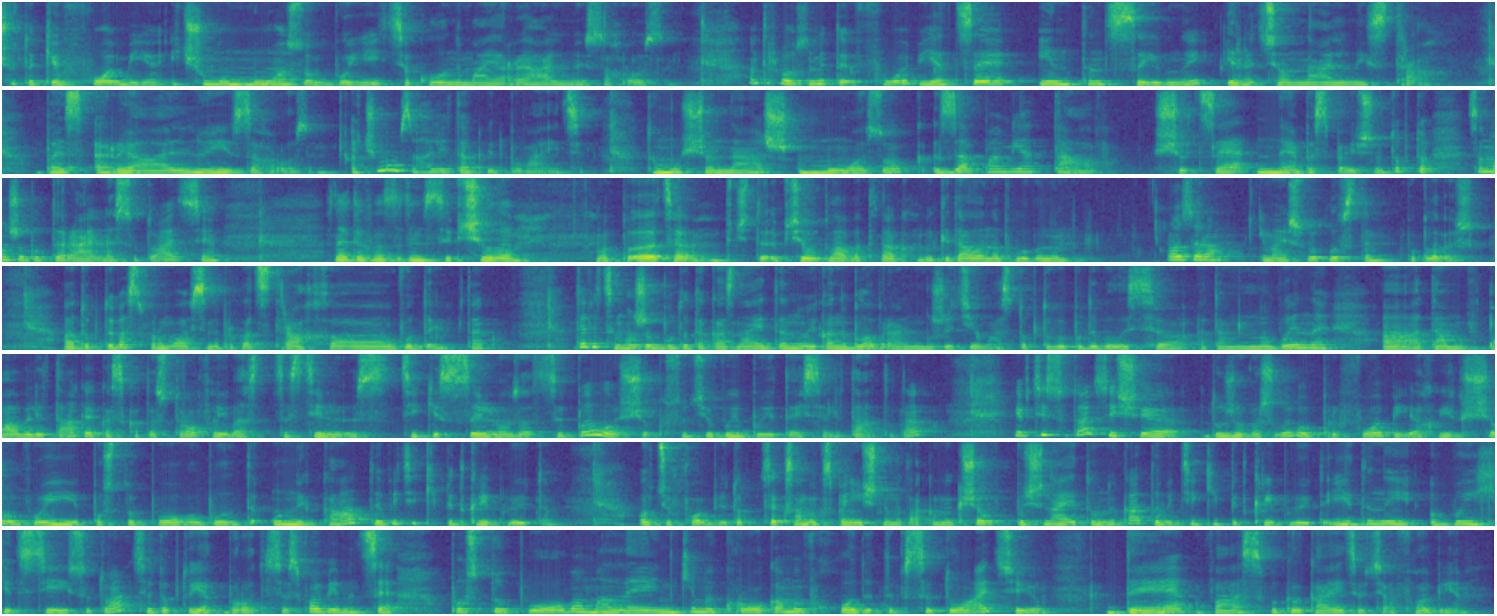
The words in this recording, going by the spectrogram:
що таке фобія і чому мозок боїться, коли немає реальної загрози. Нам треба розуміти, фобія це інтенсивний і раціональний страх. Без реальної загрози. А чому взагалі так відбувається? Тому що наш мозок запам'ятав, що це небезпечно. Тобто це може бути реальна ситуація. Знаєте, як нас в дитинстві вчили е, це вчили плавати, так? Викидали на половину озера і маєш випливсти, попливеш. А, тобто у вас сформувався, наприклад, страх води. Так? Далі це може бути така, знаєте, ну, яка не була в реальному житті у вас. Тобто ви подивилися там новини, а там впав літак, якась катастрофа, і вас це стільки, сильно зацепило, що по суті ви боїтеся літати. Так? І в цій ситуації ще дуже важливо при фобіях, якщо ви поступово будете уникати, ви тільки підкріплюєте оцю фобію. Тобто це так само як з панічними атаками. Якщо ви починаєте уникати, ви тільки підкріплюєте. Єдиний вихід з цієї ситуації, тобто як боротися з фобіями, це поступово маленькими кроками входити в ситуацію, де вас викликається ця фобія.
